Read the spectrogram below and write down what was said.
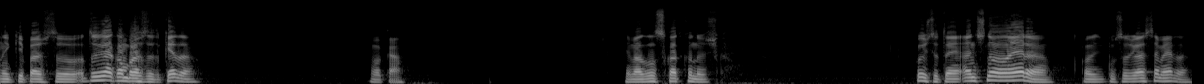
Na equipaste tu. Tu já compraste de queda? Ok. Tem mais um squad connosco. Pois tu tem. Antes não era. Quando começou a jogar esta merda.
